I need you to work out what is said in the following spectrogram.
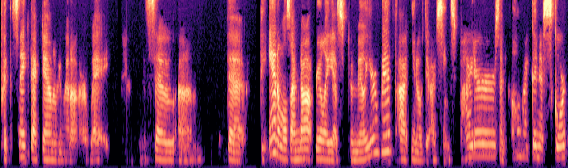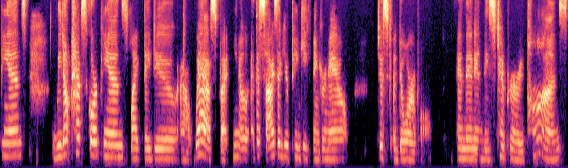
put the snake back down and we went on our way so um, the the animals I'm not really as familiar with. I, you know, I've seen spiders and oh my goodness, scorpions. We don't have scorpions like they do out west, but you know, at the size of your pinky fingernail, just adorable. And then in these temporary ponds,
